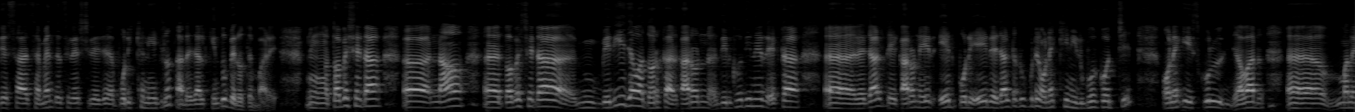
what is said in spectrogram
যে সেভেন্থ এসএলএসটি পরীক্ষা নিয়েছিল তার রেজাল্ট কিন্তু বেরোতে পারে। তবে সেটা না তবে সেটা বেরিয়ে যাওয়া দরকার কারণ দীর্ঘদিনের একটা রেজাল্ট কারণ এর এরপরে এই রেজাল্টের উপরে অনেকই নির্ভর করছে। অনেকে স্কুল যাওয়ার মানে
